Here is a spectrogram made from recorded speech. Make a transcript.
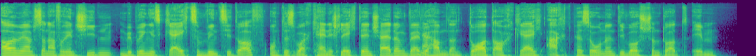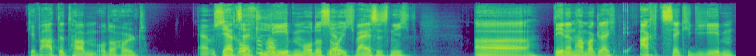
Aber wir haben es dann einfach entschieden, wir bringen es gleich zum Winzidorf und das war keine schlechte Entscheidung, weil wir Nein. haben dann dort auch gleich acht Personen, die was schon dort eben gewartet haben oder halt sie derzeit getroffen haben. leben oder so, Ja. ich weiß es nicht. Äh, denen haben wir gleich acht Säcke gegeben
